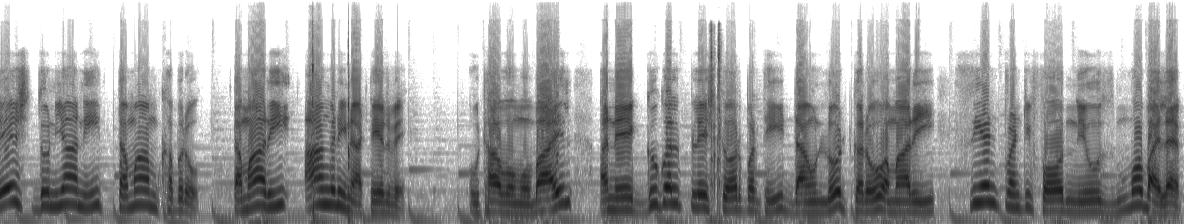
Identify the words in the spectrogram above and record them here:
દેશ દુનિયાની તમામ ખબરો તમારી આંગળીના ટેરવે. ઉઠાવો મોબાઈલ અને ગૂગલ પ્લે સ્ટોર પરથી ડાઉનલોડ કરો અમારી CN twenty four news mobile app.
